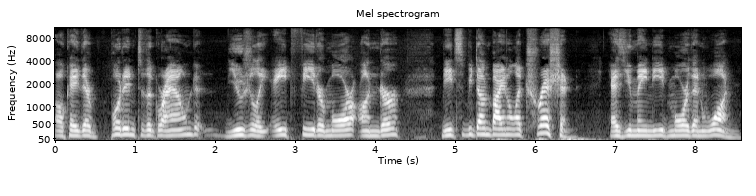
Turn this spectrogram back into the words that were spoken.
Okay, they're put into the ground, usually eight feet or more under. Needs to be done by an electrician as you may need more than one.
